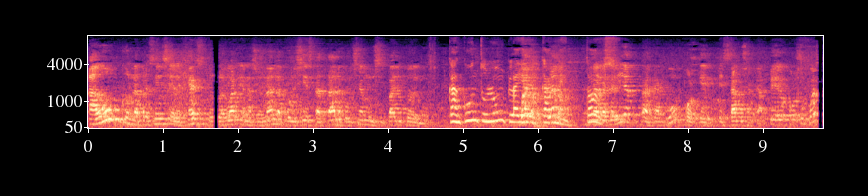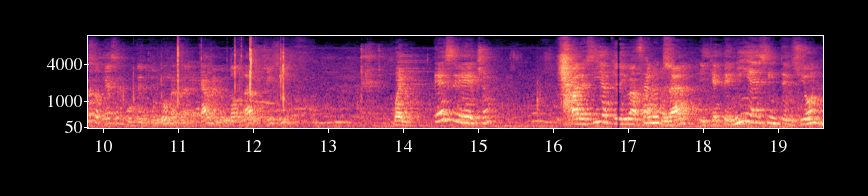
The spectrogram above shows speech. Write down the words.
aún con la presencia del ejército, la Guardia Nacional, la Policía Estatal, la Policía Municipal y todo el mundo. Cancún, Tulum, Playa del Carmen, todos. Me refería a Cancún porque estamos acá, pero por supuesto que es en Tulum, en Playa del Carmen, en todos lados, sí, sí. Bueno, ese hecho parecía que iba a fracturar y que tenía esa intención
